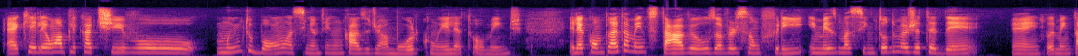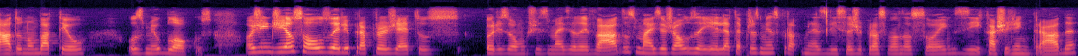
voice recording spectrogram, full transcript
é que ele é um aplicativo muito bom, assim, eu tenho um caso de amor com ele atualmente. Ele é completamente estável, uso a versão free e mesmo assim todo o meu GTD é, implementado não bateu os mil blocos. Hoje em dia eu só uso ele para projetos horizontes mais elevados, mas eu já usei ele até para as minhas, minhas listas de próximas ações e caixa de entrada,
